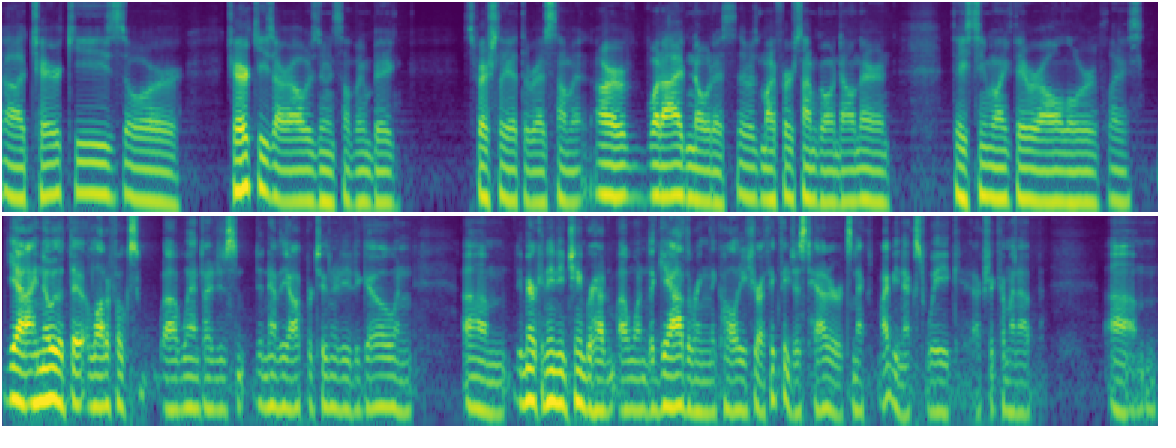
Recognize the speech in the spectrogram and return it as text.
uh, Cherokees or Cherokees are always doing something big, especially at the Res Summit. Or what I've noticed, it was my first time going down there, and they seemed like they were all over the place. Yeah, I know that a lot of folks uh, went. I just didn't have the opportunity to go. And um, the American Indian Chamber had uh, one, the gathering they call each year. I think they just had it. Or it's next, might be next week, actually coming up. Um,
